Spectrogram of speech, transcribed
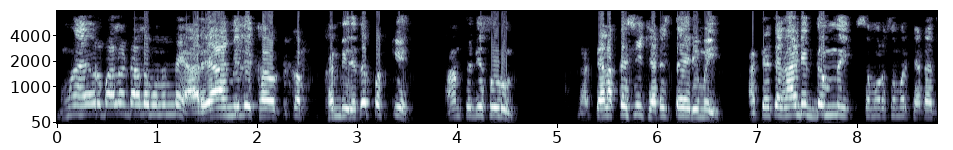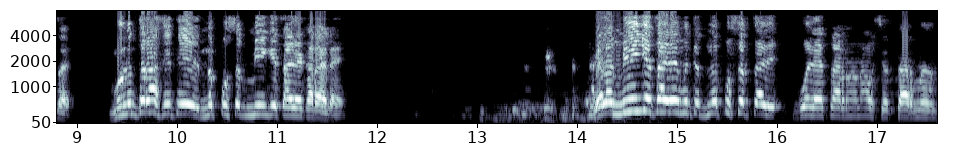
मायावर बालंट आलं म्हणून नाही. अरे आम्ही लय ख- ख- खंबीर आहे तर पक्के. आमचं दे सोडून. त्याला कशी खेटायची तयारी माही आणि त्याच्या गांडीत दम नाही समोर समोर खेटायचा आहे. म्हणून तर असे ते नपुसक मेंगे चाळे करायला आहे. याला मेंगे चाळे म्हणतात नपुसक चाळे. गोळ्या चारणं औषध चारणं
